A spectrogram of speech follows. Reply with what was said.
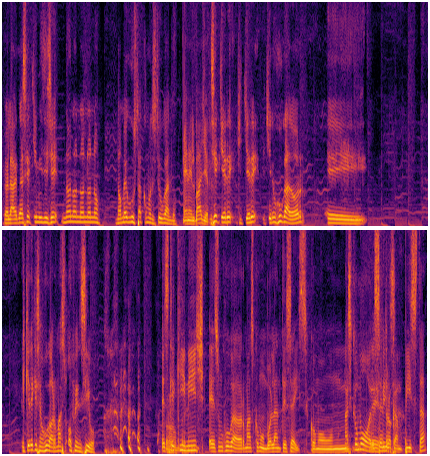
Pero la verdad es que Kimmich dice, no, no, no, no, no, no me gusta cómo estoy jugando. En el Bayern. Dice que quiere, que quiere, que quiere un jugador, eh, él quiere que sea un jugador más ofensivo. Es que. Kimmich es un jugador más como un volante 6, como un Más como de centrocampista,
